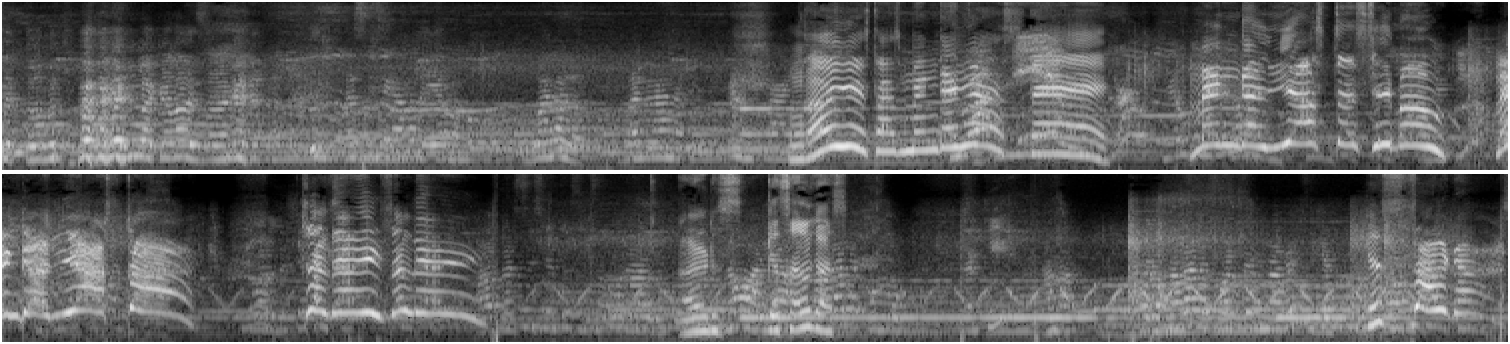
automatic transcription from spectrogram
Vamos a chuparle todo en la cara de Sonia. Es un cigarro de hierba. Huélalo. Huélalo. ¡Ay, estás! ¡Me engañaste! ¡Me engañaste, Simon! ¡Me engañaste! ¡Sal de ahí, sal de ahí! A ver si sientes el sabor a algo. A ver, No, que salgas. ¿De aquí? Ajá. Pero jálale fuerte una vez y ya. ¡Que salgas!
